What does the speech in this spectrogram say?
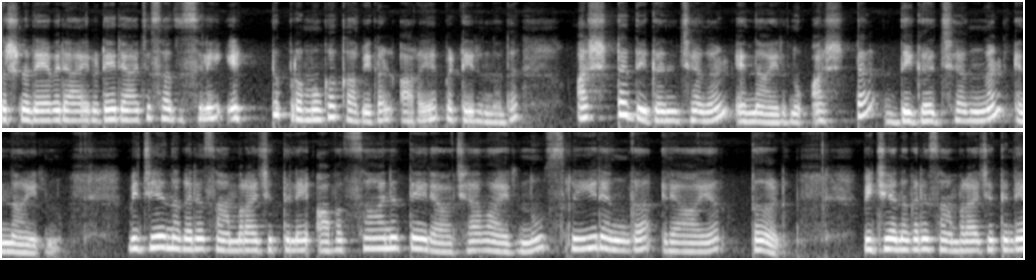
കൃഷ്ണദേവരായരുടെ രാജസദസ്സിലെ എട്ട് പ്രമുഖ കവികൾ അറിയപ്പെട്ടിരുന്നത് അഷ്ടദിഗഞ്ചകൾ എന്നായിരുന്നു. അഷ്ടദിഗജങ്ങൾ എന്നായിരുന്നു. വിജയനഗര സാമ്രാജ്യത്തിലെ അവസാനത്തെ രാജാവായിരുന്നു ശ്രീരംഗ രായർ തേർഡ്. വിജയനഗര സാമ്രാജ്യത്തിന്റെ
